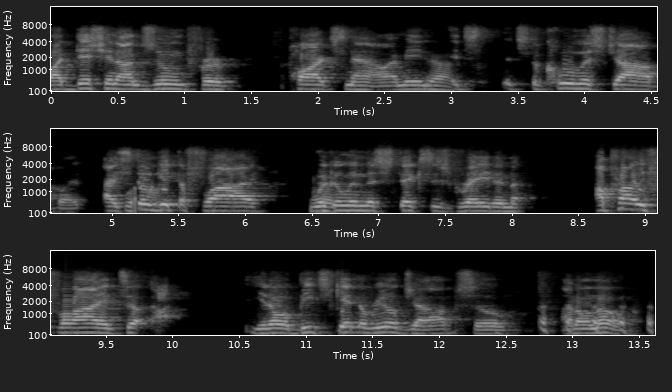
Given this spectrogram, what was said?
audition on Zoom for parts now. I mean, Yeah. it's it's the coolest job, but I still get to fly. Wiggling the sticks is great, and I'll probably fly until you know it beats getting a real job. So I don't know.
